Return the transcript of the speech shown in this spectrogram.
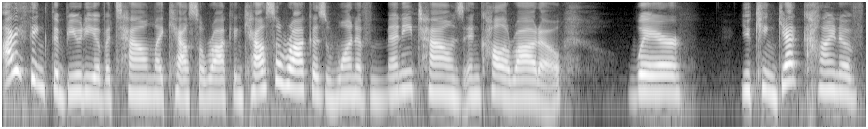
I think the beauty of a town like Castle Rock, and Castle Rock is one of many towns in Colorado where you can get kind of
